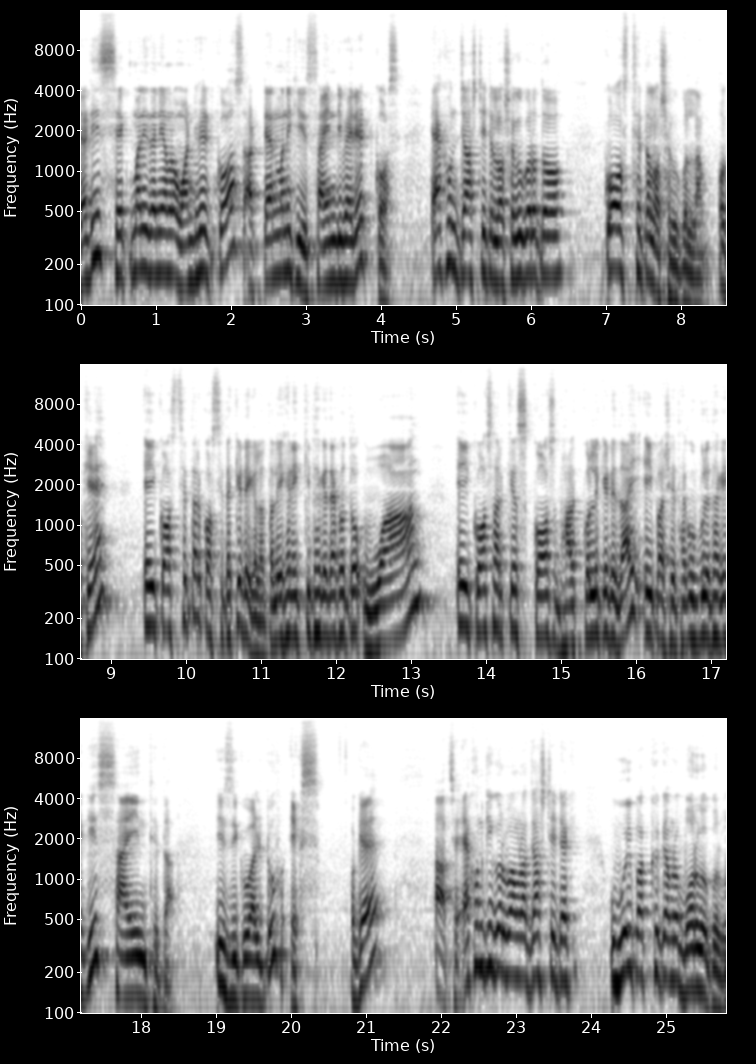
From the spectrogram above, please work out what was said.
that is sec মানে জানি আমরা ওয়ান ডিভাইডেড কস আর ট্যান মানে কি? সাইন ডিভাইডেড কস এখন জাস্ট এটা লসাগু করো তো। কস থেতা লসাগু করলাম ওকে এই কস থেতার কস থেতা কেটে গেল। তাহলে এখানে কি থাকে দেখো তো? ওয়ান এই কস আর কেস কস ভাগ করলে কেটে যায়। এই পাশে থাকে, উপরে থাকে কি? Sine theta is equal to X okay আচ্ছা এখন কি করব আমরা? জাস্ট এটা উভয় পক্ষকে আমরা বর্গ করব।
